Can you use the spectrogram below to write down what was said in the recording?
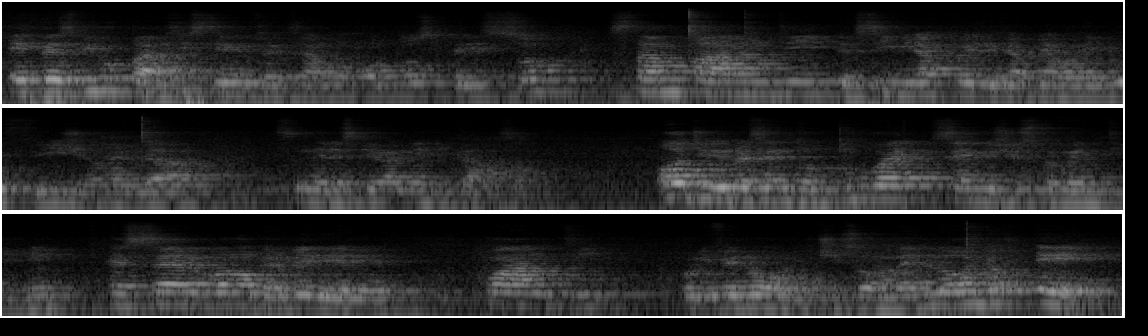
e per sviluppare i sistemi utilizziamo molto spesso stampanti eh, simili a quelli che abbiamo negli uffici o nella, nelle scrivanie di casa. Oggi vi presento due semplici strumentini che servono per vedere quanti polifenoli ci sono nell'olio e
